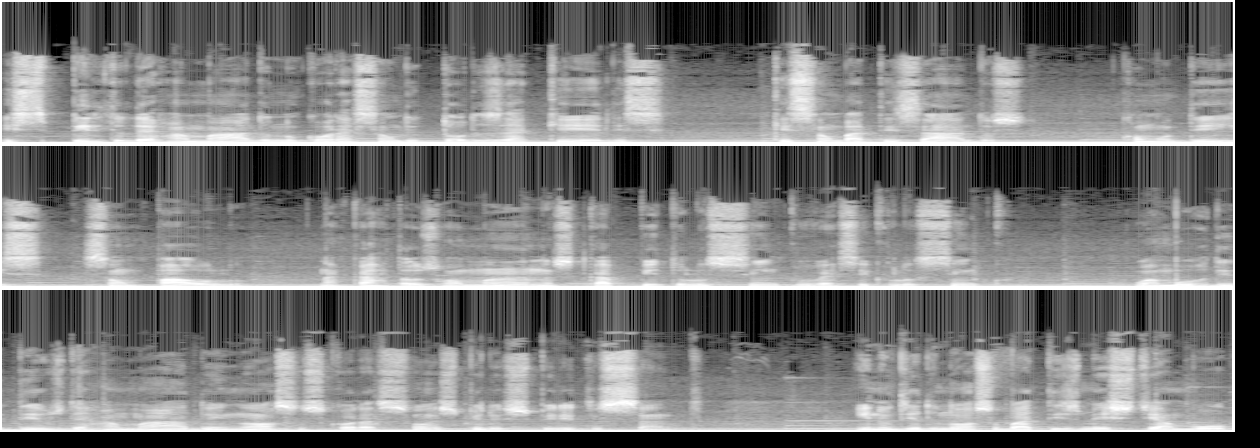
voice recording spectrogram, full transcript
Espírito derramado no coração de todos aqueles que são batizados, como diz São Paulo na carta aos Romanos, capítulo 5, versículo 5 o amor de Deus derramado em nossos corações pelo Espírito Santo. E no dia do nosso batismo, este amor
